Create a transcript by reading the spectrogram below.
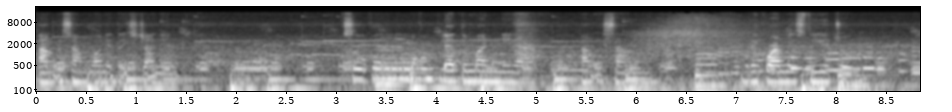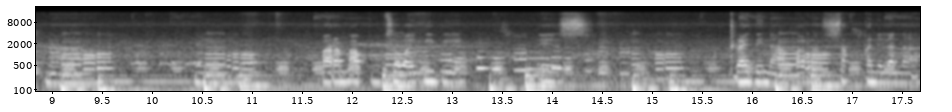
ang isang monetized channel. So kung makumpleto man nila ang isang requirements to YouTube na yung para ma-upload sa YPP is ready na para sa kanila na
